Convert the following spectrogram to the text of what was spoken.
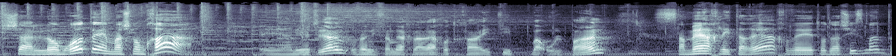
שלום רותם, מה שלומך? אה, אני מצוין ואני שמח לארח אותך איתי באולפן. שמח להתארח ותודה שהזמנת.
